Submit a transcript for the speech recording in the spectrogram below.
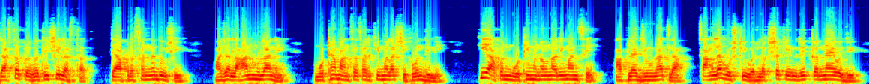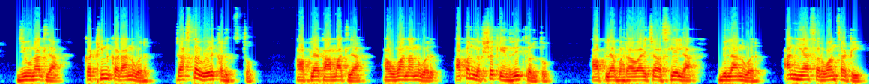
जास्त प्रगतीशील असतात. त्या प्रसन्न दिवशी माझ्या लहान मुलाने मोठ्या माणसासारखी मला शिकवण दिली की आपण मोठी म्हणवणारी माणसे आपल्या जीवनातल्या चांगल्या गोष्टीवर लक्ष केंद्रित करण्याऐवजी जीवनातल्या कठीण कडांवर जास्त वेळ खर्चतो. आपल्या कामातल्या आव्हानांवर आपण लक्ष केंद्रित करतो. आपल्या भरावायच्या असलेल्या बिलांवर आणि या सर्वांसाठी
